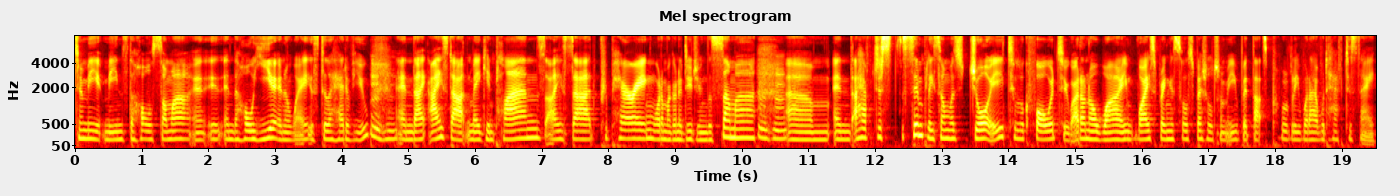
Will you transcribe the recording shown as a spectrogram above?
to me it means the whole summer and, and the whole year in a way is still ahead of you. Mm-hmm. And I, I start making plans, I start preparing what am I going to do during the summer. Mm-hmm. Um, and I have just simply so much joy to look forward to. I don't know why why spring is so special to me, but that's probably what I would have to say.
